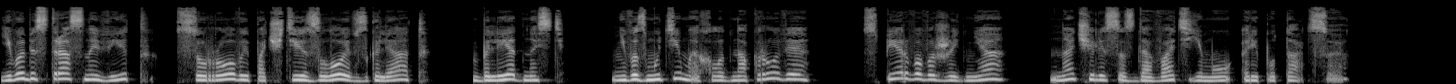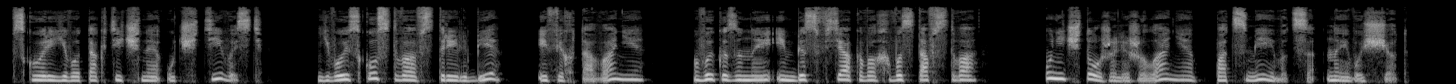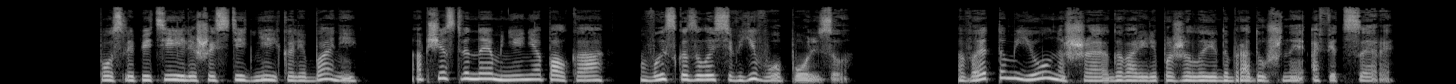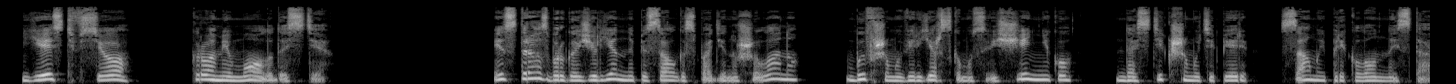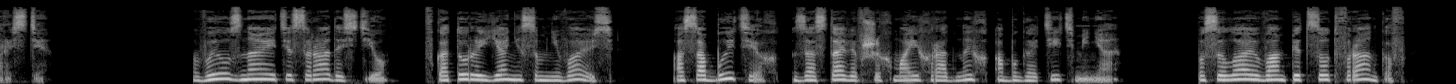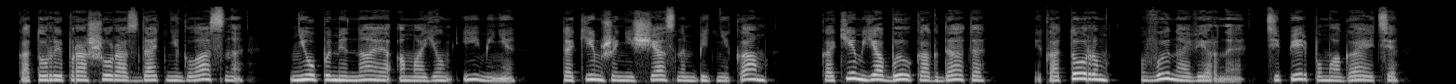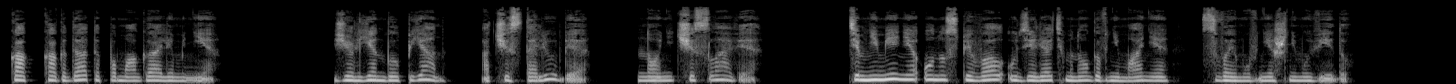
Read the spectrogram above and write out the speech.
Его бесстрастный вид, суровый, почти злой взгляд, бледность, невозмутимое хладнокровие с первого же дня начали создавать ему репутацию. Вскоре его тактичная учтивость, его искусство в стрельбе и фехтовании, выказанные им без всякого хвостовства, уничтожили желание подсмеиваться на его счет. После пяти или шести дней колебаний общественное мнение полка высказалось в его пользу. В этом юноше, говорили пожилые добродушные офицеры, есть все, кроме молодости. Из Страсбурга Жюльен написал господину Шилану, бывшему верьерскому священнику, достигшему теперь самой преклонной старости. Вы узнаете с радостью, в которой я не сомневаюсь, о событиях, заставивших моих родных обогатить меня. Посылаю вам пятьсот франков, которые прошу раздать негласно, не упоминая о моем имени, таким же несчастным беднякам, каким я был когда-то и которым вы, наверное, теперь помогаете, как когда-то помогали мне. Жюльен был пьян от честолюбия, но не тщеславия. Тем не менее, он успевал уделять много внимания своему внешнему виду.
